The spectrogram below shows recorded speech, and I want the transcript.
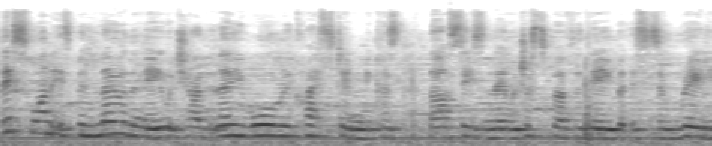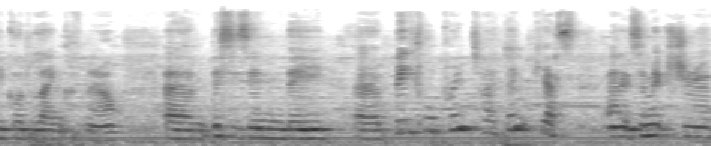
This one is below the knee, which I know you all requesting because last season they were just above the knee, but this is a really good length now. Um, this is in the uh, beetle print, I think, yes, and it's a mixture of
